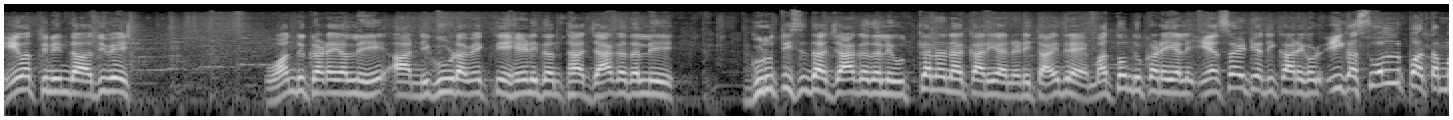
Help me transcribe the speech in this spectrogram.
ಇವತ್ತಿನಿಂದ ಅಧಿವೇಶ ಒಂದು ಕಡೆಯಲ್ಲಿ ಆ ನಿಗೂಢ ವ್ಯಕ್ತಿ ಹೇಳಿದಂಥ ಜಾಗದಲ್ಲಿ ಗುರುತಿಸಿದ ಜಾಗದಲ್ಲಿ ಉತ್ಖನನ ಕಾರ್ಯ ನಡೀತಾ ಇದ್ರೆ ಮತ್ತೊಂದು ಕಡೆಯಲ್ಲಿ ಎಸ್ ಐ ಟಿ ಅಧಿಕಾರಿಗಳು ಈಗ ಸ್ವಲ್ಪ ತಮ್ಮ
